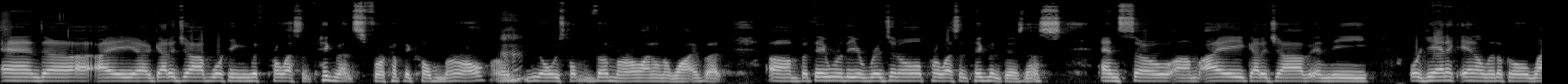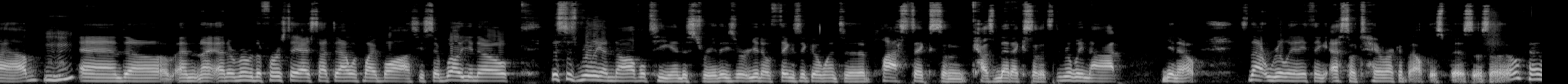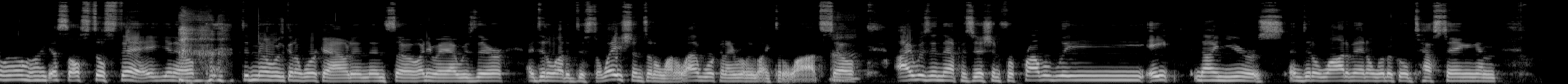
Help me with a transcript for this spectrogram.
and uh, I uh, got a job working with pearlescent pigments for a company called Mearl, or Uh-huh. we always called them the Mearl. I don't know why, but um, but they were the original pearlescent pigment business, and so um, I got a job in the organic analytical lab. And, uh, and I, and I remember the first day I sat down with my boss, he said, well, you know, this is really a novelty industry. These are, you know, things that go into plastics and cosmetics and it's really not, you know, it's not really anything esoteric about this business. I, okay, well, I guess I'll still stay, you know, didn't know it was going to work out. And then so anyway, I was there. I did a lot of distillations and a lot of lab work and I really liked it a lot. So I was in that position for probably eight, nine years and did a lot of analytical testing and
